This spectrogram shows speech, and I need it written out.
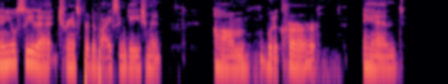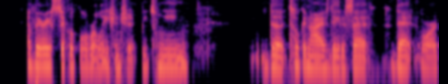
And you'll see that transfer device engagement um, would occur and a very cyclical relationship between the tokenized data set that or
